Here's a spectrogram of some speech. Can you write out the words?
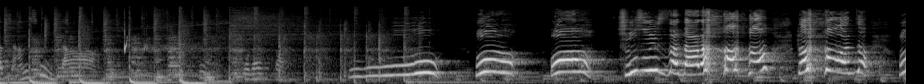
좋아하지 않습니다. 음, 뭐랄까. 오, 오, 오, 주술사 나라, 나라 완전, 와,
